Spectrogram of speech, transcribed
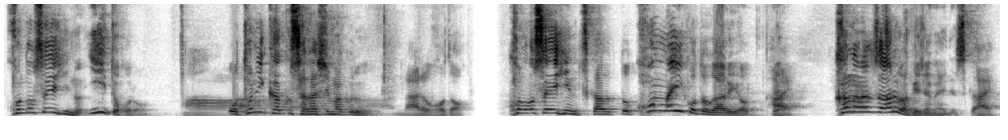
この製品のいいところをとにかく探しまくる。なるほど。この製品使うとこんないいことがあるよって、はい。必ずあるわけじゃないですか。はい。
